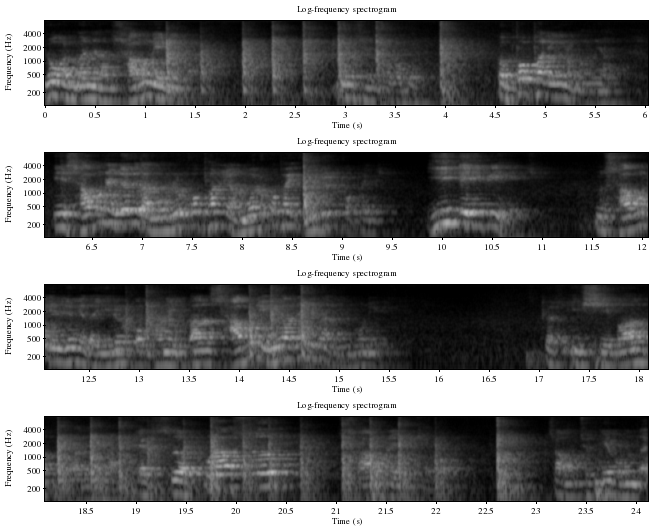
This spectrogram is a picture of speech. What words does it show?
요건 뭐냐? 4분의 1이다. 이것이 제곱이. 그럼 곱한 이거는 뭐냐? 이 4분의 1 여기다 뭐를 곱하느냐? 뭐를 곱해? 2를 곱했지. 2ab 했지. 그럼 4분의 1 여기다 2를 곱하니까 4분의 2가 되니까 2분의 1. 그래서 이 식은 뭐가 되냐? x 플러스 4분의 1 제곱. 자, 한번 전개해 봅니다.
